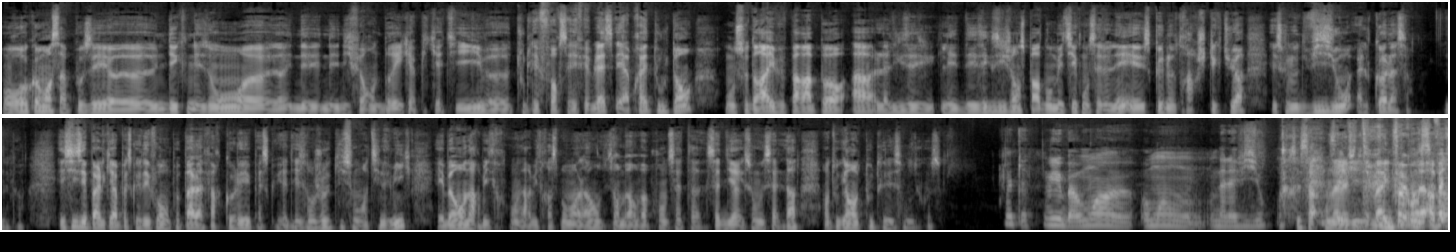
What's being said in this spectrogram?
on recommence à poser euh, une déclinaison euh, des, différentes briques applicatives, euh, toutes les forces et les faiblesses, et après tout le temps on se drive par rapport à la, des exigences pardon métiers qu'on s'est données, et est-ce que notre architecture, est-ce que notre vision, elle colle à ça D'accord? Et si c'est pas le cas, parce que des fois on peut pas la faire coller parce qu'il y a des enjeux qui sont antinomiques, eh ben on arbitre. On arbitre à ce moment-là en disant ben on va prendre cette direction ou celle-là, en tout cas en toute connaissance de cause. Ok. Oui, bah au moins, euh, au moins, on, on a la vision. C'est ça, on a la vision. Bah, une fois qu'on a, en fait,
